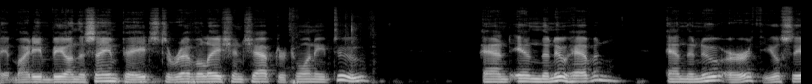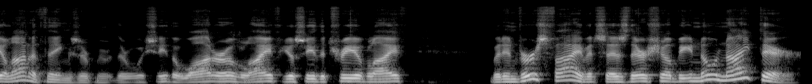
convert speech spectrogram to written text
it might even be on the same page to Revelation chapter 22. And in the new heaven and the new earth, you'll see a lot of things. There, there we see the water of life, you'll see the tree of life. But in verse 5, it says, There shall be no night there,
